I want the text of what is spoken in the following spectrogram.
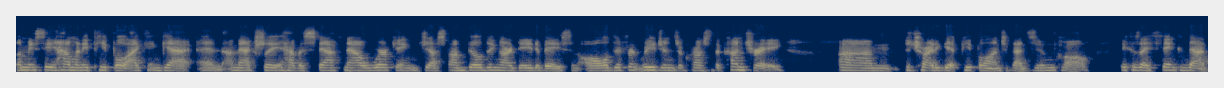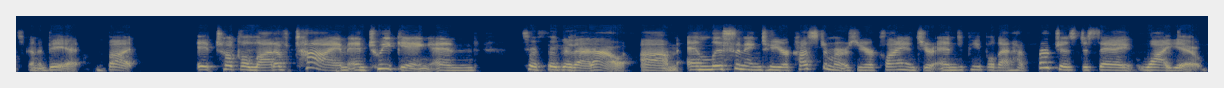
Let me see how many people I can get. And I'm actually have a staff now working just on building our database in all different regions across the country um, to try to get people onto that Zoom call because I think that's going to be it. But it took a lot of time and tweaking and to figure that out um, and listening to your customers, your clients, your end people that have purchased to say, why you?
